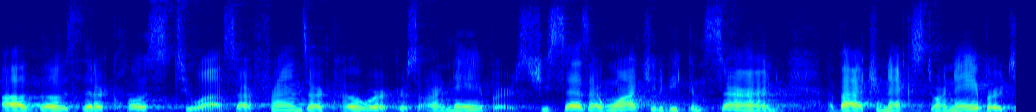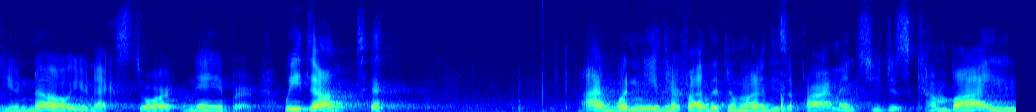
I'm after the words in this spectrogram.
uh, those that are close to us our friends, our coworkers, our neighbors. She says, I want you to be concerned about your next door neighbor. Do you know your next door neighbor? We don't. I wouldn't either if I lived in one of these apartments. You just come by, you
